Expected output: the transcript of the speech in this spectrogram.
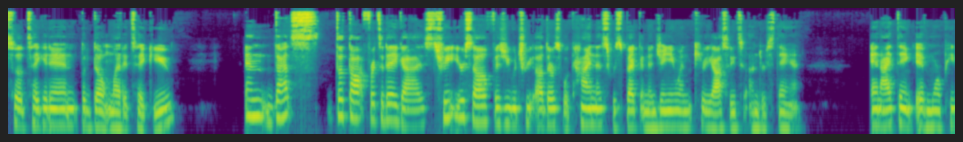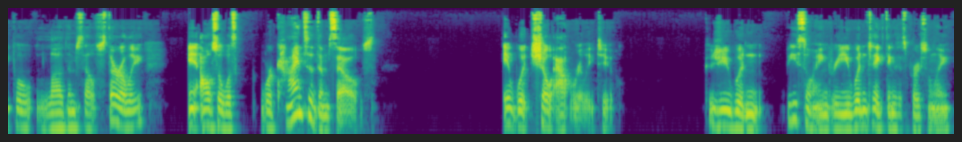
to take it in, but don't let it take you. And that's the thought for today, guys. Treat yourself as you would treat others with kindness, respect, and a genuine curiosity to understand. And I think if more people love themselves thoroughly and also was were kind to themselves, it would show out really too. Because you wouldn't be so angry. You wouldn't take things as personally.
